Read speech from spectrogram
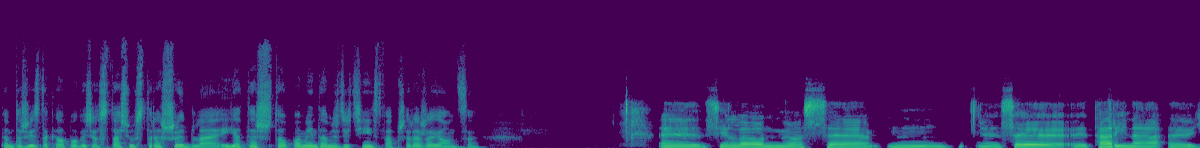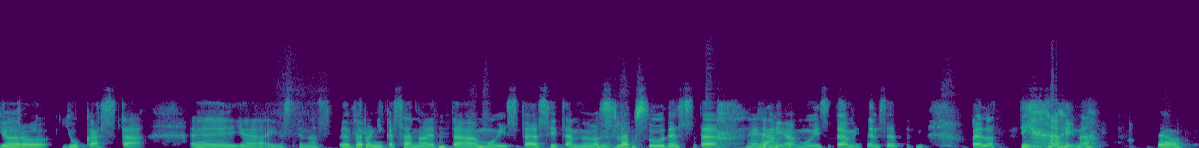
Tam też jest taka opowieść o Stasiu Straszydle i ja też to pamiętam z dzieciństwa, przerażające. E, siellä on myös se, mm, se tarina Joro Jukasta. E, ja Justina Veronika sanoi, että muistaa sitä myös lapsuudesta ja muistaa, miten se pelotti aina. Joo.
